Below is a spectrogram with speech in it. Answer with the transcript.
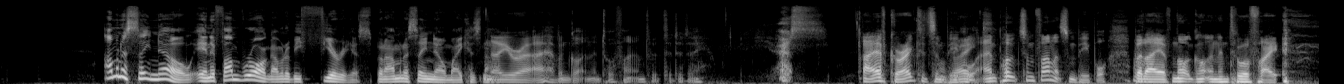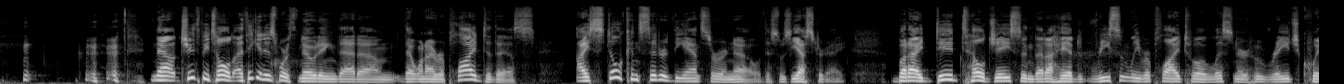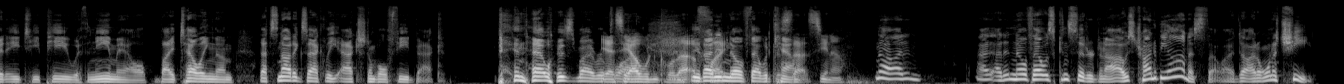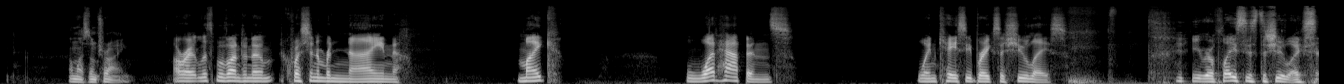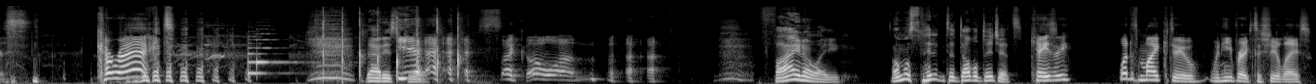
I'm going to say no, and if I'm wrong, I'm going to be furious. But I'm going to say no. Myke has not. No, you're right. I haven't gotten into a fight on Twitter today. yes. I have corrected some All people right. and poked some fun at some people, but I have not gotten into a fight. Now, truth be told, I think it is worth noting that um, that when I replied to this, I still considered the answer a no. This was yesterday. But I did tell Jason that I had recently replied to a listener who rage quit ATP with an email by telling them that's not exactly actionable feedback. And that was my reply. yeah, see, I wouldn't call that. A And I didn't know if that would count. That's you know. No, I didn't. I, I didn't know if that was considered or not. I was trying to be honest, though. I don't, I don't want to cheat unless I'm trying. All right, let's move on to num- question number nine. Myke, what happens when Casey breaks a shoelace? He replaces the shoelaces. Correct. That is true. yes, I got one. Finally, almost hit it to double digits. Casey, what does Myke do when he breaks a shoelace?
